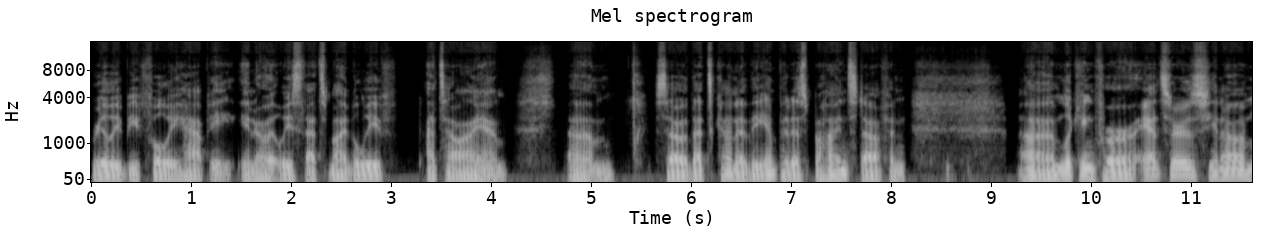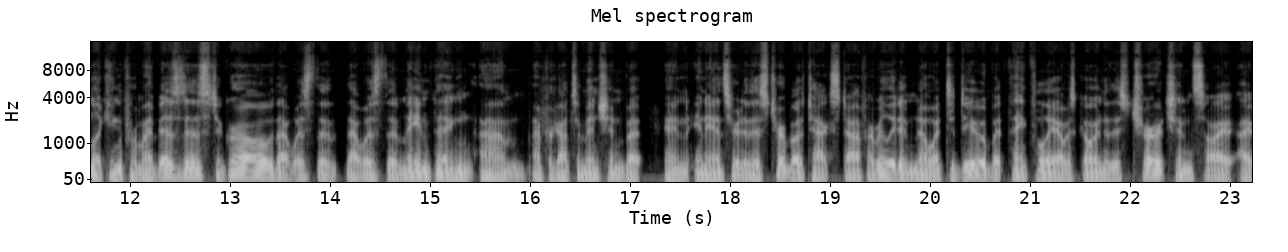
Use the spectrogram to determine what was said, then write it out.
really be fully happy. You know, at least that's my belief. That's how I am. Um, so that's kind of the impetus behind stuff. And, uh, I'm looking for answers. You know, I'm looking for my business to grow. That was the that was the main thing um, I forgot to mention. But in in answer to this TurboTax stuff, I really didn't know what to do. But thankfully, I was going to this church, and so I, I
